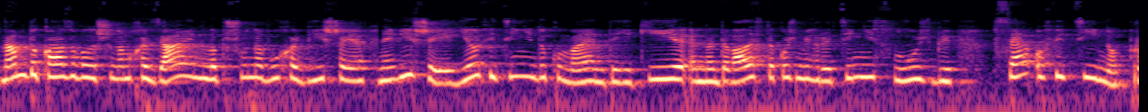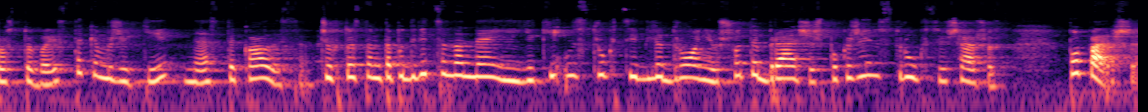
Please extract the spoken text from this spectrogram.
Нам доказували, що нам хазяїн лапшу на вуха вішає, не вішає. Є офіційні документи, які надавались також міграційній службі. Все офіційно, просто ви з таким в житті не стикалися. Чи хтось там та подивіться на неї, які інструкції для дронів, що ти брешеш, покажи інструкцію, ще щось. По-перше,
